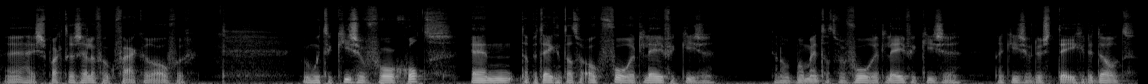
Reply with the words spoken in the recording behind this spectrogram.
Hij sprak er zelf ook vaker over. We moeten kiezen voor God en dat betekent dat we ook voor het leven kiezen. En op het moment dat we voor het leven kiezen, dan kiezen we dus tegen de dood.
